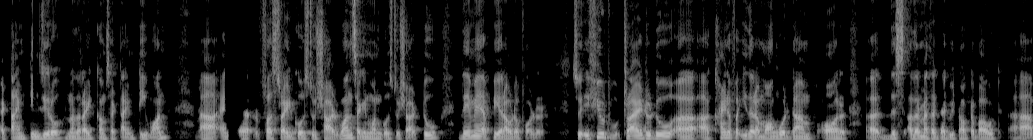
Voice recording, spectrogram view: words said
at time t zero, another write comes at time t one, uh, and first write goes to shard one, second one goes to shard two, they may appear out of order. So if you try to do a, a kind of a, either a Mongo dump or uh, this other method that we talked about. Uh,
